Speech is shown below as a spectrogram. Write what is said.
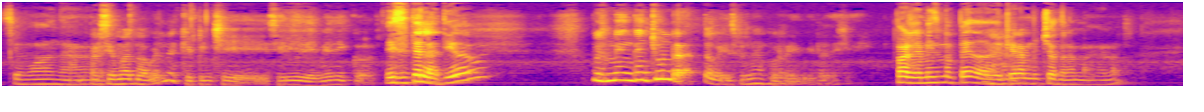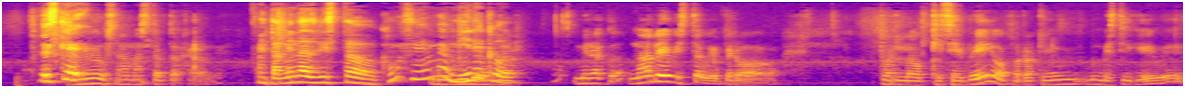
Simón, ajá. Parecía más novela que pinche serie de médicos. ¿Y si te latió, güey? Pues me enganchó un rato, güey. Después me aburrí, güey. Por el mismo pedo, de que era mucho drama, ¿no? Es A mí que me gustaba más Doctor y también has visto, ¿cómo se llama? Miracle. Doctor. Miracle. No lo he visto, güey, pero por lo que se ve o por lo que investigué, güey,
